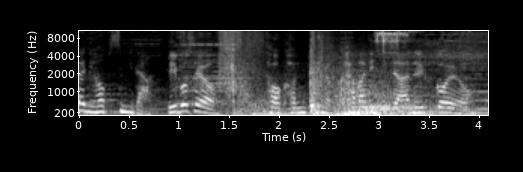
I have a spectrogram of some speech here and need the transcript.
공간이 없습니다. 이보세요. 더 건드리면 가만히 있지 않을 거예요.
